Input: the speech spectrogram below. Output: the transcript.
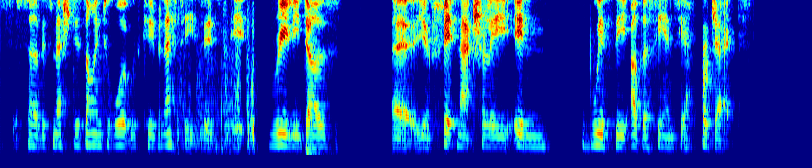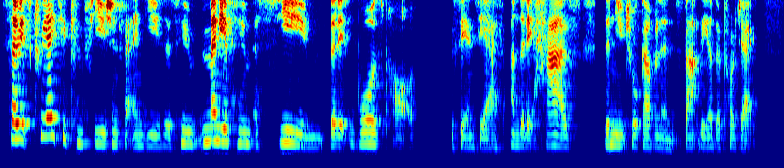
service mesh designed to work with Kubernetes. It's it really does, uh, you know, fit naturally in with the other CNCF projects. So it's created confusion for end users who many of whom assume that it was part of the CNCF and that it has the neutral governance that the other projects,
